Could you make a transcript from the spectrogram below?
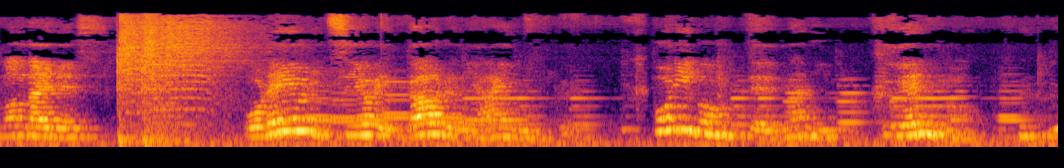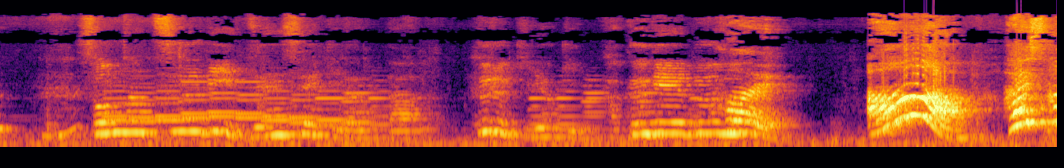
問題です。俺より強いガールに会いに行くポリゴンって何？食えんの？そんな 2D 全盛期だった古き良き格ゲーブーム、はい。ああハイスコア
